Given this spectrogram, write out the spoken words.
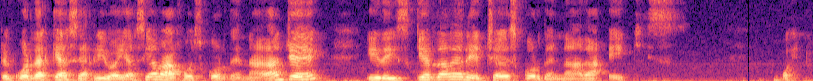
Recuerda que hacia arriba y hacia abajo es coordenada Y y de izquierda a derecha es coordenada X. Bueno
